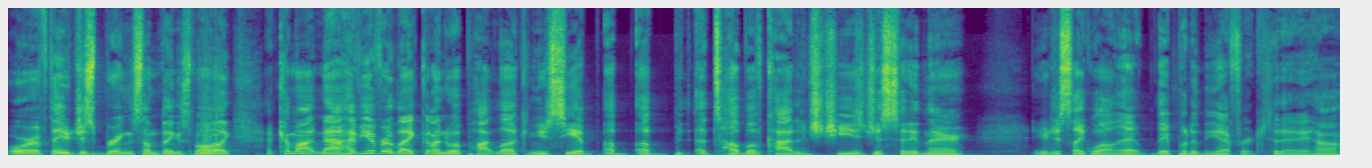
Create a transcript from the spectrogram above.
Or if they just bring something small, Well- like uh, come on now, have you ever like gone to a potluck and you see a a, a, a tub of cottage cheese just sitting there? You're just like, well, they, they put in the effort today, huh?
